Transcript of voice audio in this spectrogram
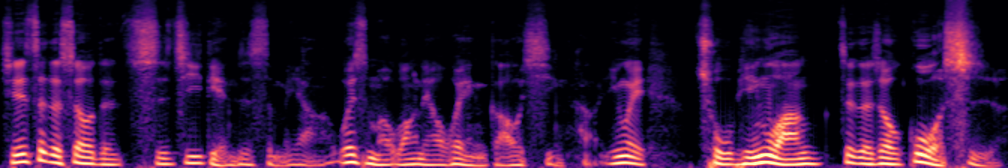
其实这个时候的时机点是什么样？为什么王僚会很高兴？哈，因为楚平王这个时候过世了。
